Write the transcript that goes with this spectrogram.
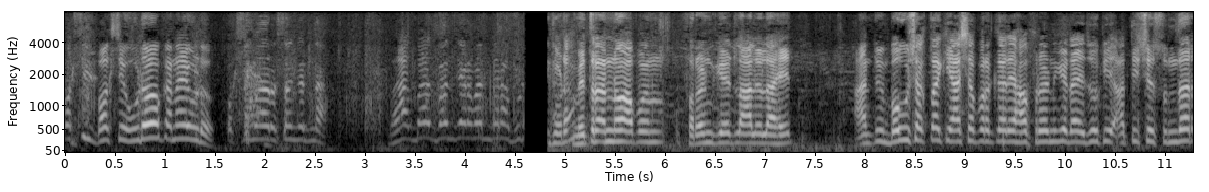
पक्षी. पक्षी उडव का नाही उडव? पक्षी मारू संघटना. मित्रांनो आपण फ्रंट गेटला आलेलो आहेत. आणि तुम्ही बघू शकता की अशा प्रकारे हा फ्रंट गेट आहे जो की अतिशय सुंदर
